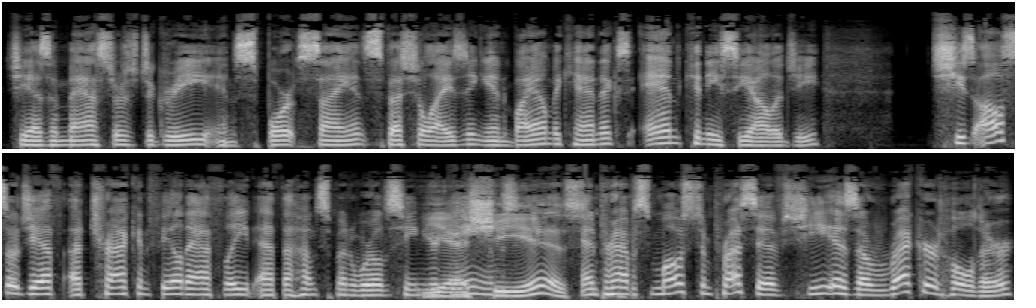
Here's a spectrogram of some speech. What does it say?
She has a master's degree in sports science, specializing in biomechanics and kinesiology. She's also, Jeff, a track and field athlete at the Huntsman World Senior yes, Games. she is. And perhaps most impressive, she is a record holder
